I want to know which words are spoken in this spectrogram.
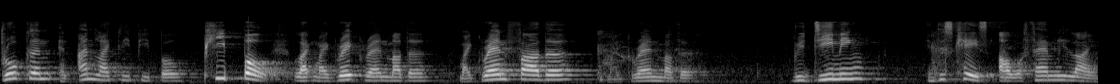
Broken and unlikely people, people like my great grandmother, my grandfather, my grandmother. Redeeming, in this case, our family line,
